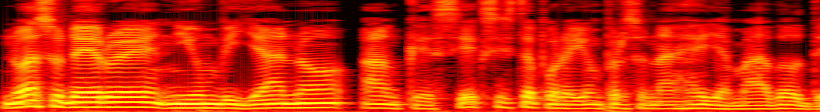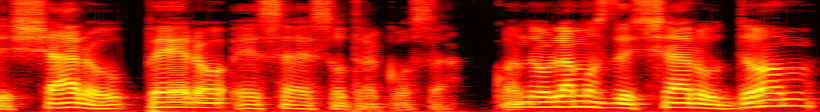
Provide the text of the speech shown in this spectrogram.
No es un héroe ni un villano, aunque sí existe por ahí un personaje llamado The Shadow, pero esa es otra cosa. Cuando hablamos de Shadow DOM,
